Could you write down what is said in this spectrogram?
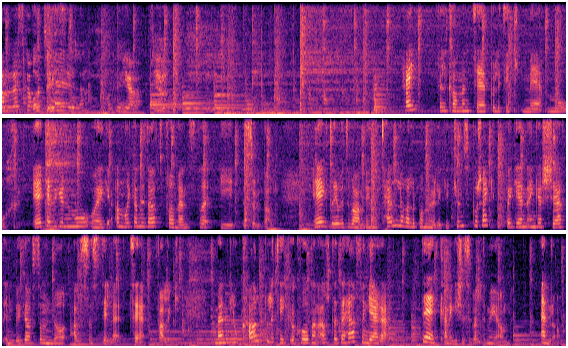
Alle skal få til. Dele. Ja. Hei, velkommen til Politikk med mor. Jeg heter Gunnmo, og jeg er andrekandidat for Venstre i Suldal. Jeg driver til vanlig hotell og holder på med ulike kunstprosjekt, og jeg er en engasjert innbygger som nå altså stiller til valg. Men lokalpolitikk og hvordan alt dette her fungerer, det kan jeg ikke så veldig mye om ennå.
